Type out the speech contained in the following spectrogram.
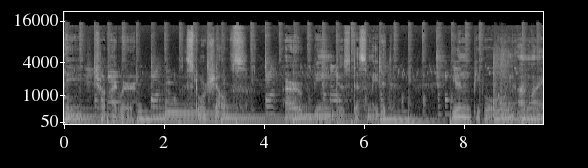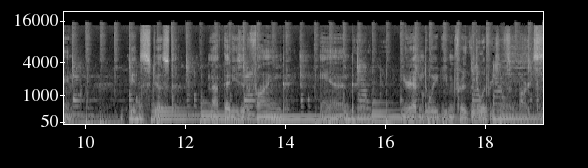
the hardware store shelves are being just decimated. Even people going online, it's just not that easy to find, and you're having to wait even for the deliveries of some parts.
